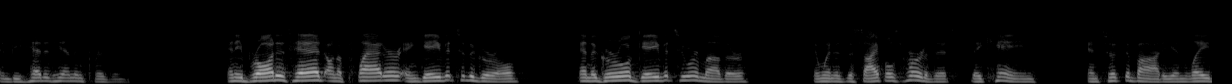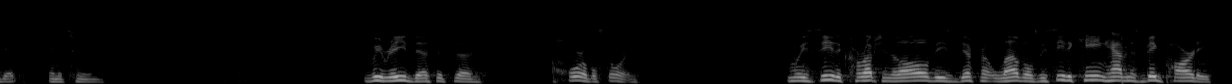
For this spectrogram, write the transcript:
and beheaded him in prison. And he brought his head on a platter and gave it to the girl, and the girl gave it to her mother. And when his disciples heard of it, they came and took the body and laid it in a tomb. As we read this, it's a, horrible story. When we see the corruption at all these different levels, we see the king having this big party.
